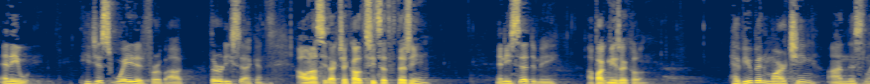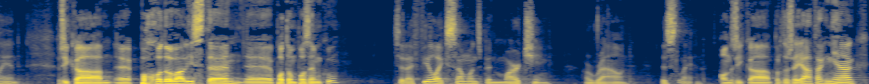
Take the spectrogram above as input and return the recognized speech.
And he, he just waited for about 30 seconds. A on asi tak čekal 30 vteřin And he said to me, a pak mi řekl, Have you been marching on this land? říká, eh, pochodovali jste eh, po tom pozemku? Said, I feel like someone's been marching around this land. On říká, protože já tak nějak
